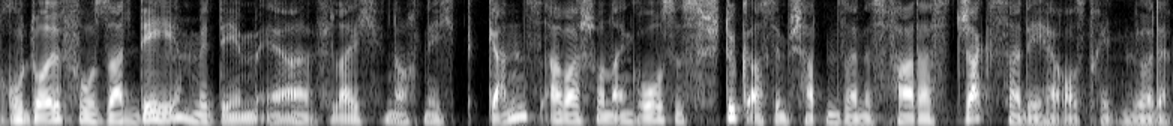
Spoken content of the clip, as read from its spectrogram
Rodolfo Sade, mit dem er vielleicht noch nicht ganz, aber schon ein großes Stück aus dem Schatten seines Vaters Jacques Sade heraustreten würde.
